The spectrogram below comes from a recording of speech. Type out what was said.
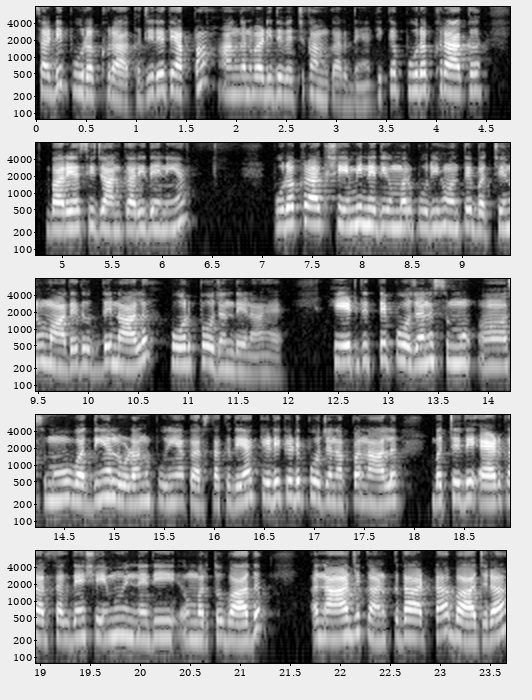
ਸਾਡੀ ਪੂਰਕ ਖੁਰਾਕ, ਜਿਹਦੇ ਤੇ ਆਪਾਂ ਆਂਗਨਵਾੜੀ ਦੇ ਵਿੱਚ ਕੰਮ ਕਰਦੇ ਹਾਂ ਠੀਕ ਹੈ। ਪੂਰਕ ਖੁਰਾਕ ਬਾਰੇ ਅਸੀਂ ਜਾਣਕਾਰੀ ਦੇਣੀ ਆ। ਪੂਰਕ ਖੁਰਾਕ 6 ਮਹੀਨੇ ਦੀ ਉਮਰ ਪੂਰੀ ਹੋਣ ਤੇ ਬੱਚੇ ਨੂੰ ਮਾਂ ਦੇ ਦੁੱਧ ਦੇ ਨਾਲ ਹੋਰ ਭੋਜਨ ਦੇਣਾ ਹੈ। ਹੇਠ ਦਿੱਤੇ ਭੋਜਨ ਸਮੂਹ ਸਮੂਹ ਵਧੀਆਂ ਲੋੜਾਂ ਨੂੰ ਪੂਰੀਆਂ ਕਰ ਸਕਦੇ ਆ ਕਿਹੜੇ ਕਿਹੜੇ ਭੋਜਨ ਆਪਾਂ ਨਾਲ ਬੱਚੇ ਦੇ ਐਡ ਕਰ ਸਕਦੇ ਆ 6 ਮਹੀਨੇ ਦੀ ਉਮਰ ਤੋਂ ਬਾਅਦ ਅਨਾਜ, ਕਣਕ ਦਾ ਆਟਾ, ਬਾਜਰਾ,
